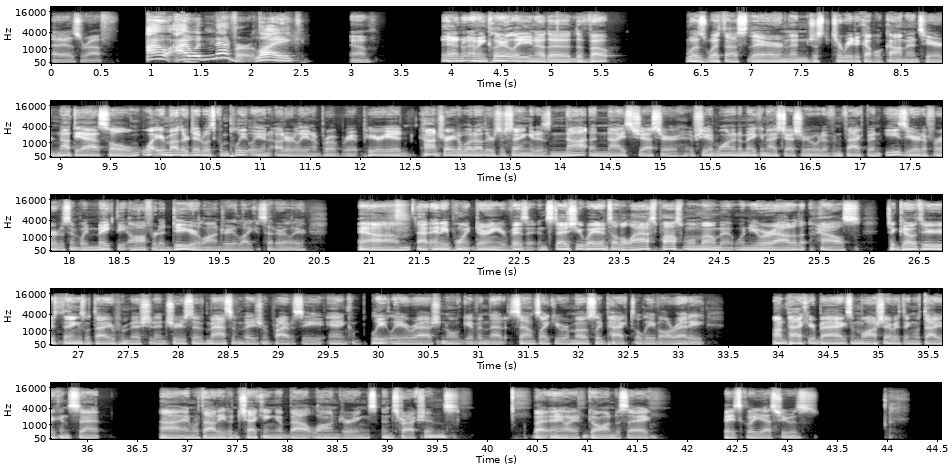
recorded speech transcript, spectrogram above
That is rough. I I would never like Yeah, And I mean, clearly, you know, the the vote was with us there. And then just to read a couple comments here, not the asshole. What your mother did was completely and utterly inappropriate. Period. Contrary to what others are saying, it is not a nice gesture. If she had wanted to make a nice gesture, it would have in fact been easier for her to simply make the offer to do your laundry, like I said earlier. Um, at any point during your visit. Instead, she waited until the last possible moment when you were out of the house to go through your things without your permission. Intrusive, massive invasion of privacy, and completely irrational, given that it sounds like you were mostly packed to leave already unpack your bags and wash everything without your consent uh, and without even checking about laundering instructions. But anyway, go on to say basically, yes, she was.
